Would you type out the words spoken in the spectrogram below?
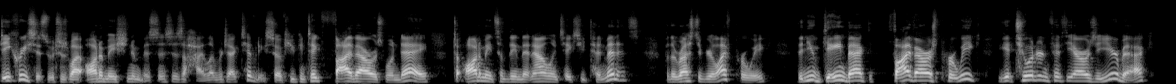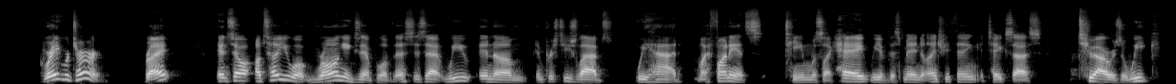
decreases, which is why automation in business is a high leverage activity. So if you can take five hours one day to automate something that now only takes you 10 minutes for the rest of your life per week, then you gain back five hours per week. You get 250 hours a year back. Great return, right? And so I'll tell you a wrong example of this is that we in um, in Prestige Labs we had my finance team was like, hey, we have this manual entry thing. It takes us two hours a week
